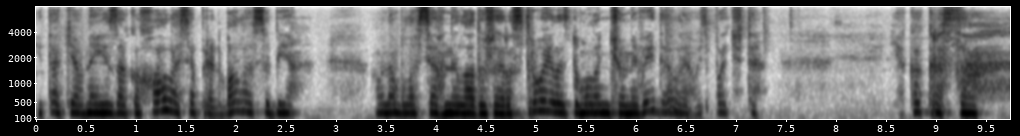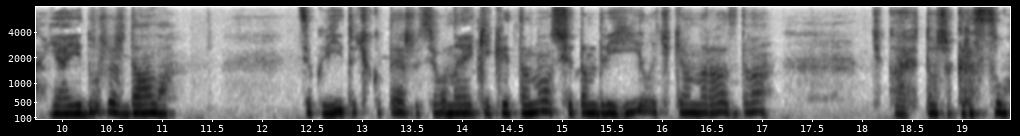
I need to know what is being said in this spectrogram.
І так я в неї закохалася, придбала собі. Вона була вся гнила, дуже розстроїлась, думала, нічого не вийде, але ось бачите, яка краса. Я її дуже ждала. Цю квіточку теж. Ось вона який квітонос, ще там дві гілочки, вона раз, два. Чекаю теж красу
